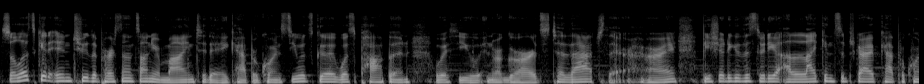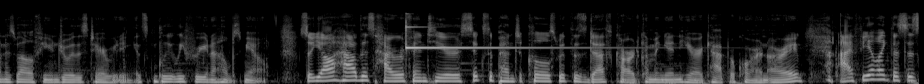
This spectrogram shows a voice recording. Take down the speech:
So let's get into the person that's on your mind today, Capricorn. See what's good, what's popping with you in regards to that there, all right? Be sure to give this video a like and subscribe, Capricorn, as well if you enjoy this tarot reading. It's completely free and it helps me out. So y'all have this Hierophant here, Six of Pentacles with this Death card coming in here, at Capricorn, all right? I feel like this is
